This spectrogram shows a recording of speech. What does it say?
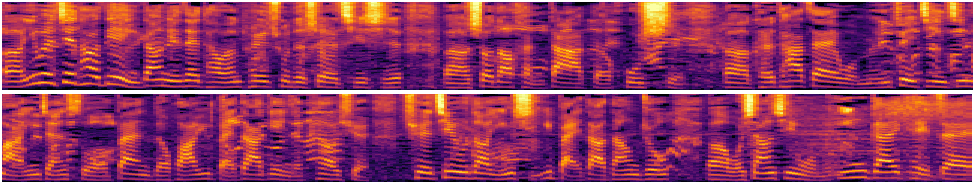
呃，因为这套电影当年在台湾推出的时候，其实呃受到很大的忽视。呃，可是它在我们最近金马影展所办的华语百大电影的票选，却进入到影史一百大当中。呃，我相信我们应该可以在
